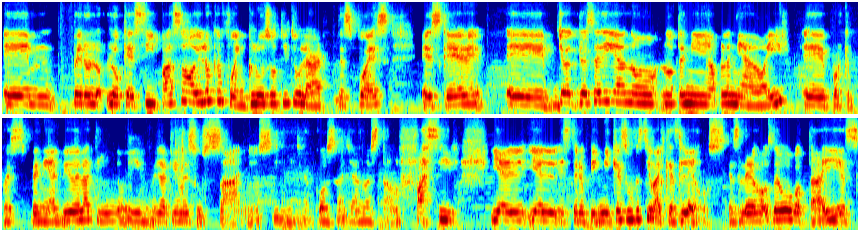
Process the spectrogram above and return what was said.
Eh, pero lo, lo, que sí pasó y lo que fue incluso titular después es que eh, yo, yo, ese día no, no tenía planeado ir eh, porque pues venía el video latino y ya tiene sus años y la cosa ya no es tan fácil. Y el, y el Stereo Picnic es un festival que es lejos, es lejos de Bogotá y es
